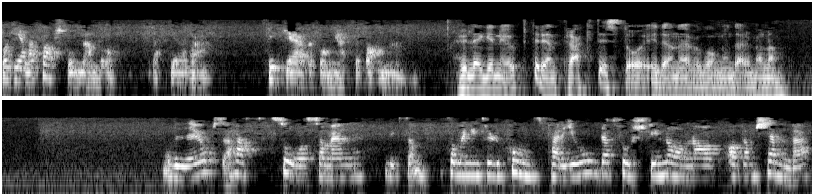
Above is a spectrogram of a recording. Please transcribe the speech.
på hela förskolan då för att göra trygga övergångar för barnen. Hur lägger ni upp det rent praktiskt då i den övergången däremellan? Och vi har ju också haft så som en, liksom, som en introduktionsperiod att först är någon av, av de kända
